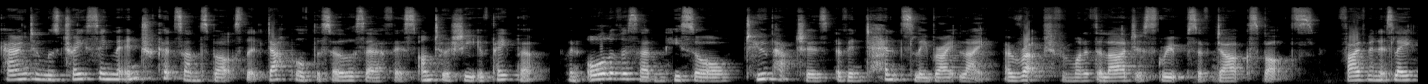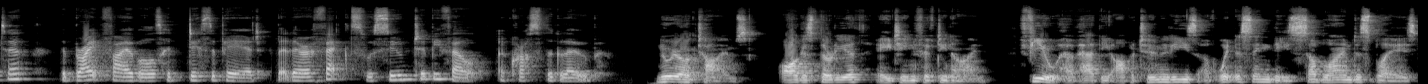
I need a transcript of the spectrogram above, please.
Carrington was tracing the intricate sunspots that dappled the solar surface onto a sheet of paper when all of a sudden he saw two patches of intensely bright light erupt from one of the largest groups of dark spots. Five minutes later, the bright fireballs had disappeared, but their effects were soon to be felt across the globe. New York Times, August 30th, 1859. Few have had the opportunities of witnessing these sublime displays,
